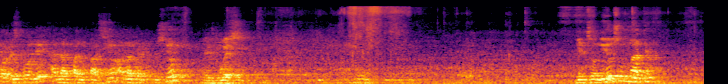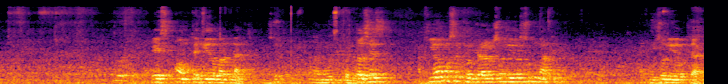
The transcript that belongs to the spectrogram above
corresponde a la palpación, a la percusión del hueso. Y el sonido submate es a un tejido más blando. ¿sí? Entonces, aquí vamos a encontrar un sonido submate, un sonido claro.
